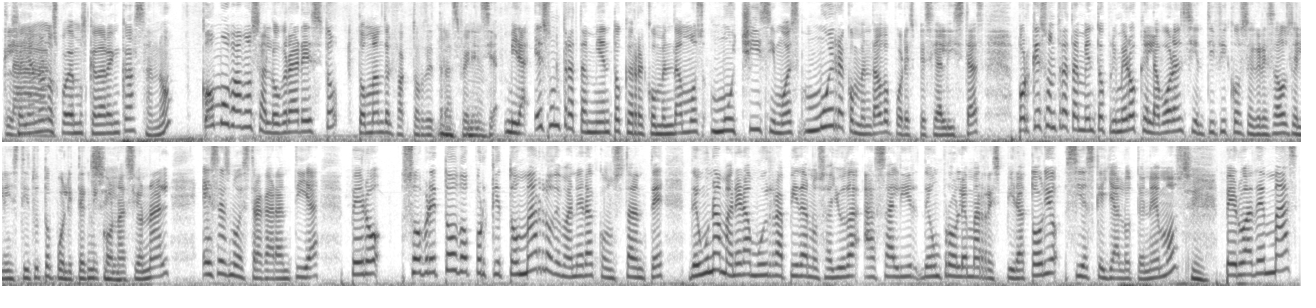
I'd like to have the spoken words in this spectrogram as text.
Claro. O sea, ya no nos podemos quedar en casa, ¿no? ¿Cómo vamos a lograr esto? Tomando el factor de transferencia. Mira, es un tratamiento que recomendamos muchísimo, es muy recomendado por especialistas, porque es un tratamiento primero que elaboran científicos egresados del Instituto Politécnico Nacional, esa es nuestra garantía, pero sobre todo porque tomarlo de manera constante, de una manera muy rápida, nos ayuda a salir de un problema respiratorio, si es que ya lo tenemos, pero además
